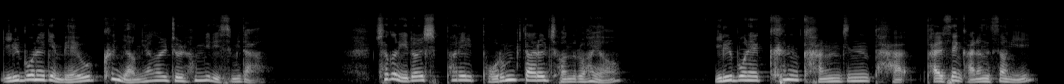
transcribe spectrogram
일본에게 매우 큰 영향을 줄 확률이 있습니다. 최근 1월 18일 보름달을 전후로 하여 일본의 큰 강진 바, 발생 가능성이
